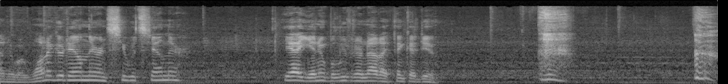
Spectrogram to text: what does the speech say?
Now, do I want to go down there and see what's down there? Yeah, you know, believe it or not, I think I do. And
